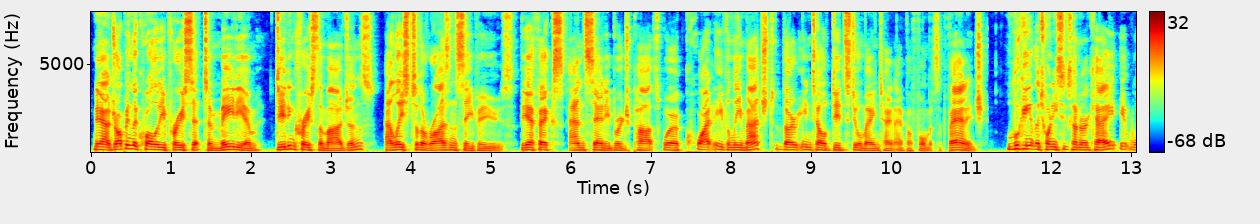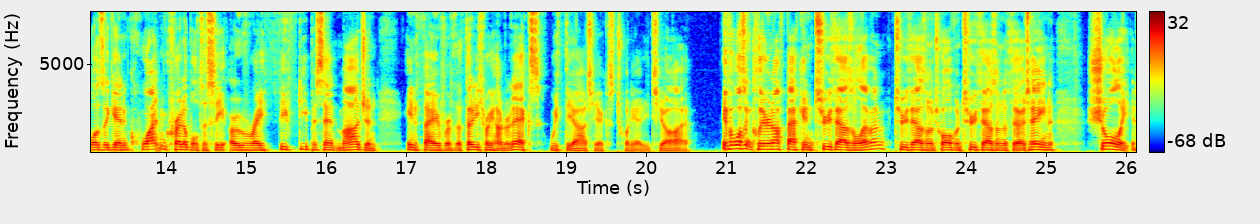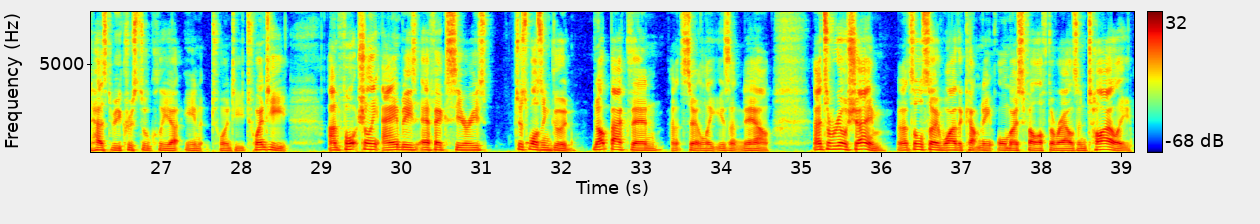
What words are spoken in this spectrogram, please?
Now, dropping the quality preset to medium did increase the margins, at least to the Ryzen CPUs. The FX and Sandy Bridge parts were quite evenly matched, though Intel did still maintain a performance advantage. Looking at the 2600K, it was again quite incredible to see over a 50% margin in favour of the 3300X with the RTX 2080 Ti. If it wasn't clear enough back in 2011, 2012 and 2013, surely it has to be crystal clear in 2020. Unfortunately, AMD's FX series just wasn't good. Not back then, and it certainly isn't now. And it's a real shame, and it's also why the company almost fell off the rails entirely.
